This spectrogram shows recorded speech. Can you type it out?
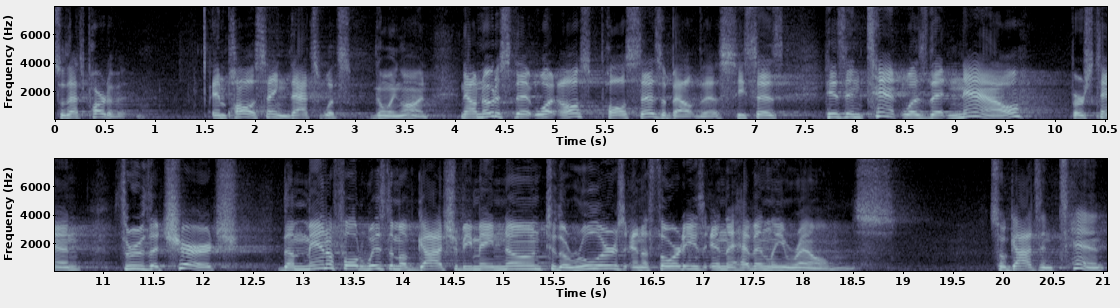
So that's part of it. And Paul is saying that's what's going on. Now, notice that what else Paul says about this, he says his intent was that now, verse 10, through the church, the manifold wisdom of God should be made known to the rulers and authorities in the heavenly realms. So, God's intent,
